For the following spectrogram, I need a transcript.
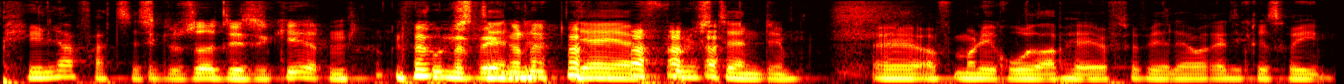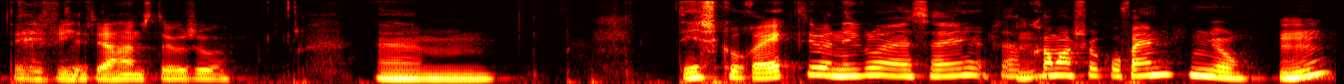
piller faktisk Du sidder og dissekerer den med fingrene. ja, ja, fuldstændig. øh, og må lige rode op herefter, for jeg laver rigtig griseri. Det er fint, jeg har en støvsuger. Det, øhm, det er sgu rigtigt, hvad Nikolaj sagde. Der Mm. kommer chokofanten jo. Mm.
